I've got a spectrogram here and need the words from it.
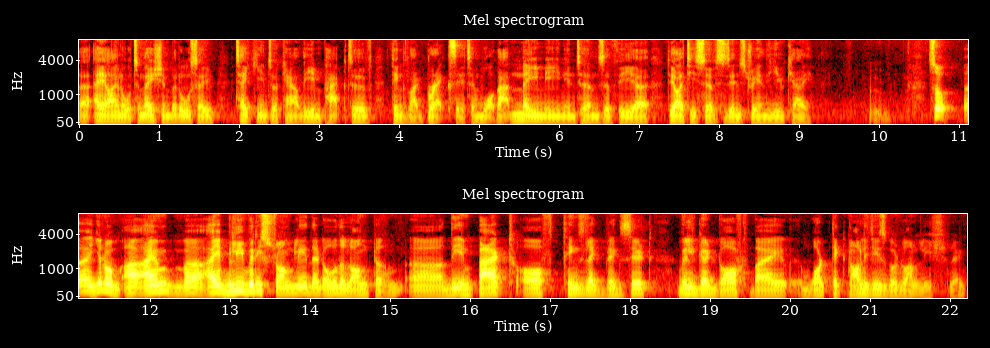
uh, AI and automation, but also taking into account the impact of things like Brexit and what that may mean in terms of the, uh, the IT services industry in the UK. So, uh, you know, I am uh, I believe very strongly that over the long term, uh, the impact of things like Brexit will get dwarfed by what technology is going to unleash, right?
